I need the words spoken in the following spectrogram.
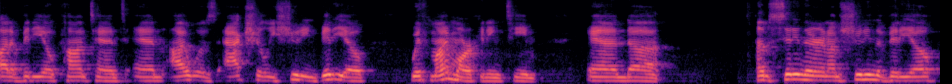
lot of video content and i was actually shooting video with my marketing team. And uh, i'm sitting there and i'm shooting the video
